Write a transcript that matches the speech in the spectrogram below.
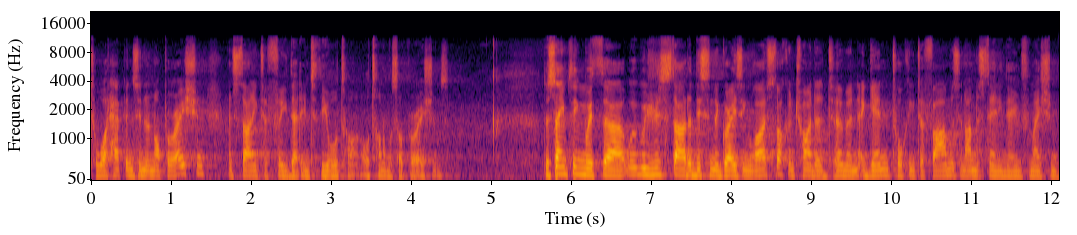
to what happens in an operation and starting to feed that into the auto autonomous operations. The same thing with, uh, we just started this in the grazing livestock and trying to determine, again, talking to farmers and understanding their information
